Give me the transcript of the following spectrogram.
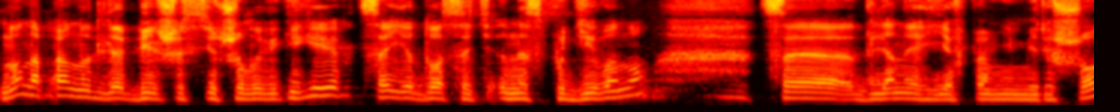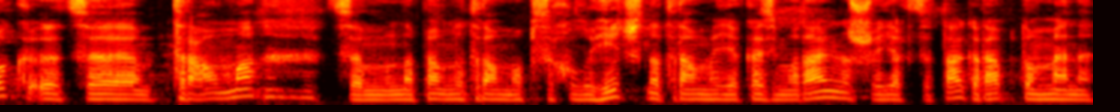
Ну, напевно, для більшості чоловіків це є досить несподівано. Це для них є в певній мірі шок, е, це травма, це, напевно, травма психологічна, травма якась моральна, що як це так, раптом в мене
